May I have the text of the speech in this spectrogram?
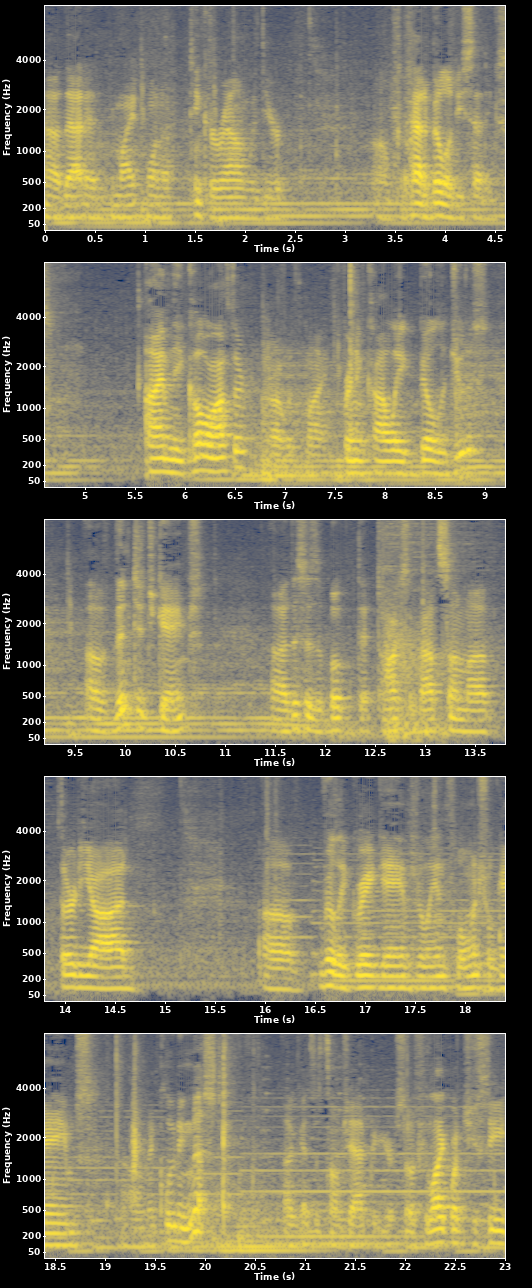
Uh, that and you might want to tinker around with your um, compatibility settings. I'm the co-author uh, with my friend and colleague Bill Loguidice of Vintage Games. Uh, this is a book that talks about some 30 odd uh, really great games, really influential games, um, including Myst. Uh, gets its own chapter here. So if you like what you see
